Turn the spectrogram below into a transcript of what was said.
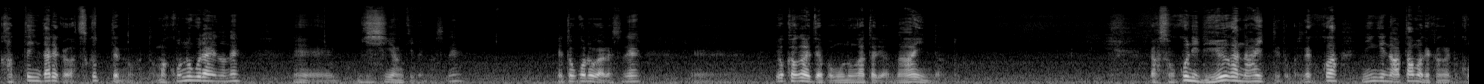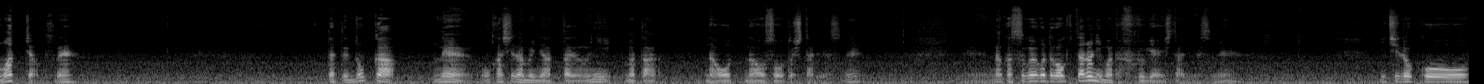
勝手に誰かが作ってるのかと。まあ、このぐらいのね、えー、疑心暗鬼になりますね。ところがですね、えー、よく考えるとやっぱ物語はないんだと。だからそこに理由がないっていうところですね。ここは人間の頭で考えると困っちゃうんですね。だってどっかね、おかしな目にあったのに、また直直そうとしたりですね。えー、なんかすごいことが起きたのにまた復元したりですね。一度こ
